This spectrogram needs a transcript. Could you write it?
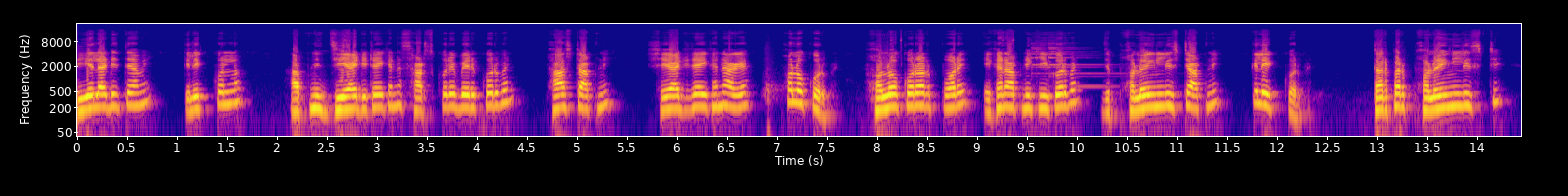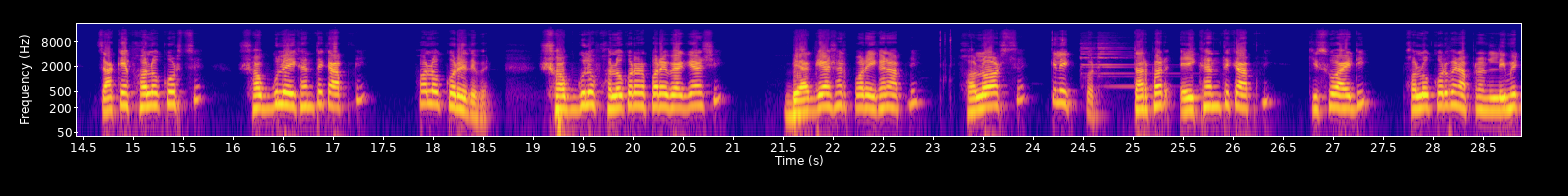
রিয়েল আইডিতে আমি ক্লিক করলাম, আপনি যে আইডিটা এখানে সার্চ করে বের করবেন ফার্স্ট আপনি সেই আইডিটা এখানে আগে ফলো করবেন। ফলো করার পরে এখানে আপনি কি করবেন, যে ফলোয়িং লিস্টে আপনি ক্লিক করবেন তারপর ফলোয়িং লিস্টে যাকে ফলো করছে, সবগুলো এখান থেকে আপনি ফলো করে দেবেন। সবগুলো ফলো করার পরে ব্যাগে আসি। ব্যাগে আসার পরে এখানে আপনি ফলোয়ার্সে ক্লিক করেন। তারপর এইখান থেকে আপনি কিছু আইডি ফলো করবেন। আপনার লিমিট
